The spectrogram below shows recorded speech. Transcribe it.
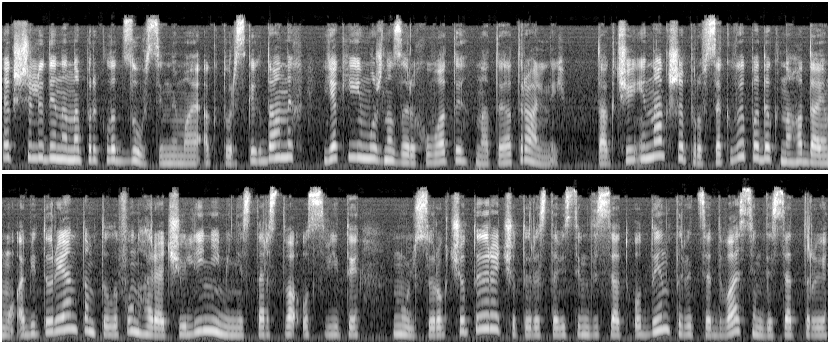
Якщо людина, наприклад, зовсім не має акторських даних, як її можна зарахувати на театральний? Так чи інакше, про всяк випадок нагадаємо абітурієнтам телефон гарячої лінії Міністерства освіти 044 481 32 73.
